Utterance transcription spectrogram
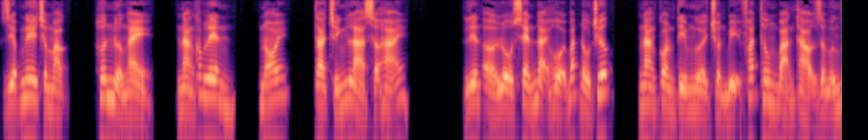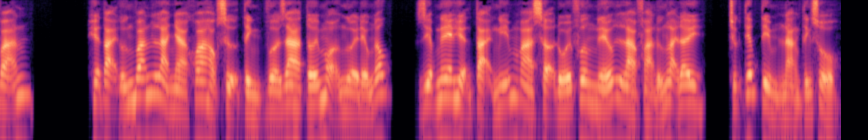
Diệp nghe trầm mặc, hơn nửa ngày, nàng khóc lên, nói, ta chính là sợ hãi. Liên ở lô sen đại hội bắt đầu trước, nàng còn tìm người chuẩn bị phát thông bản thảo dâm ứng vãn. Hiện tại ứng vãn là nhà khoa học sự tình vừa ra tới mọi người đều ngốc, Diệp Nghe hiện tại nghĩ mà sợ đối phương nếu là phản ứng lại đây, trực tiếp tìm nàng tính sổ.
